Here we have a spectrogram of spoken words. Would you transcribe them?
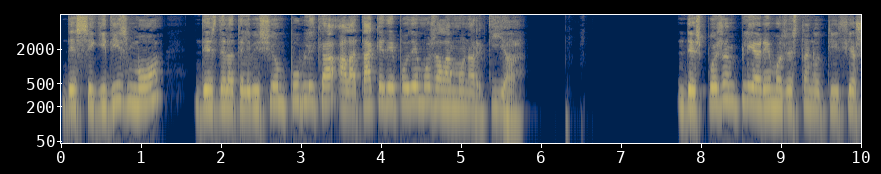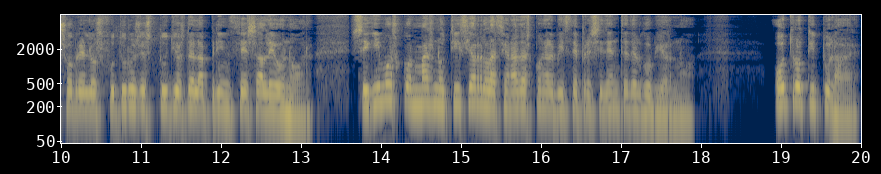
de seguidismo desde la televisión pública al ataque de Podemos a la monarquía. Después ampliaremos esta noticia sobre los futuros estudios de la princesa Leonor. Seguimos con más noticias relacionadas con el vicepresidente del gobierno. Otro titular.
